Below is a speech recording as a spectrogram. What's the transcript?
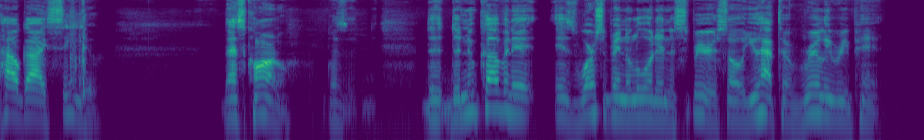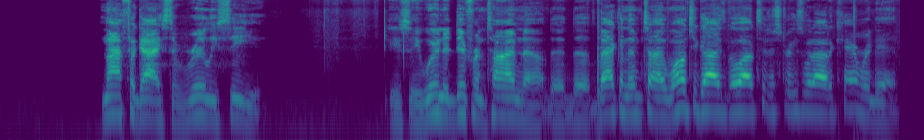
how guys see you. That's carnal. Because the, the new covenant is worshiping the Lord in the spirit. So you have to really repent. Not for guys to really see you. You see, we're in a different time now. The the back in them times, why don't you guys go out to the streets without a camera then?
